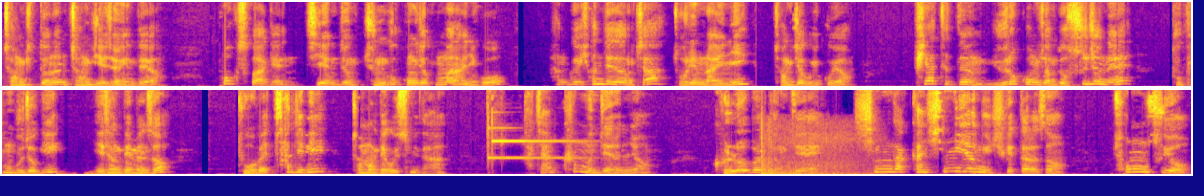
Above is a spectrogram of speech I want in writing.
정지 또는 정지 예정인데요. 폭스바겐, GM 등 중국 공장뿐만 아니고 한국의 현대자동차 조립 라인이 정지하고 있고요. 피아트 등 유럽 공장도 수준의 부품 부족이 예상되면서 조업의 차질이 전망되고 있습니다. 가장 큰 문제는요. 글로벌 경제의 심각한 심리적 위축에 따라서 총수요,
